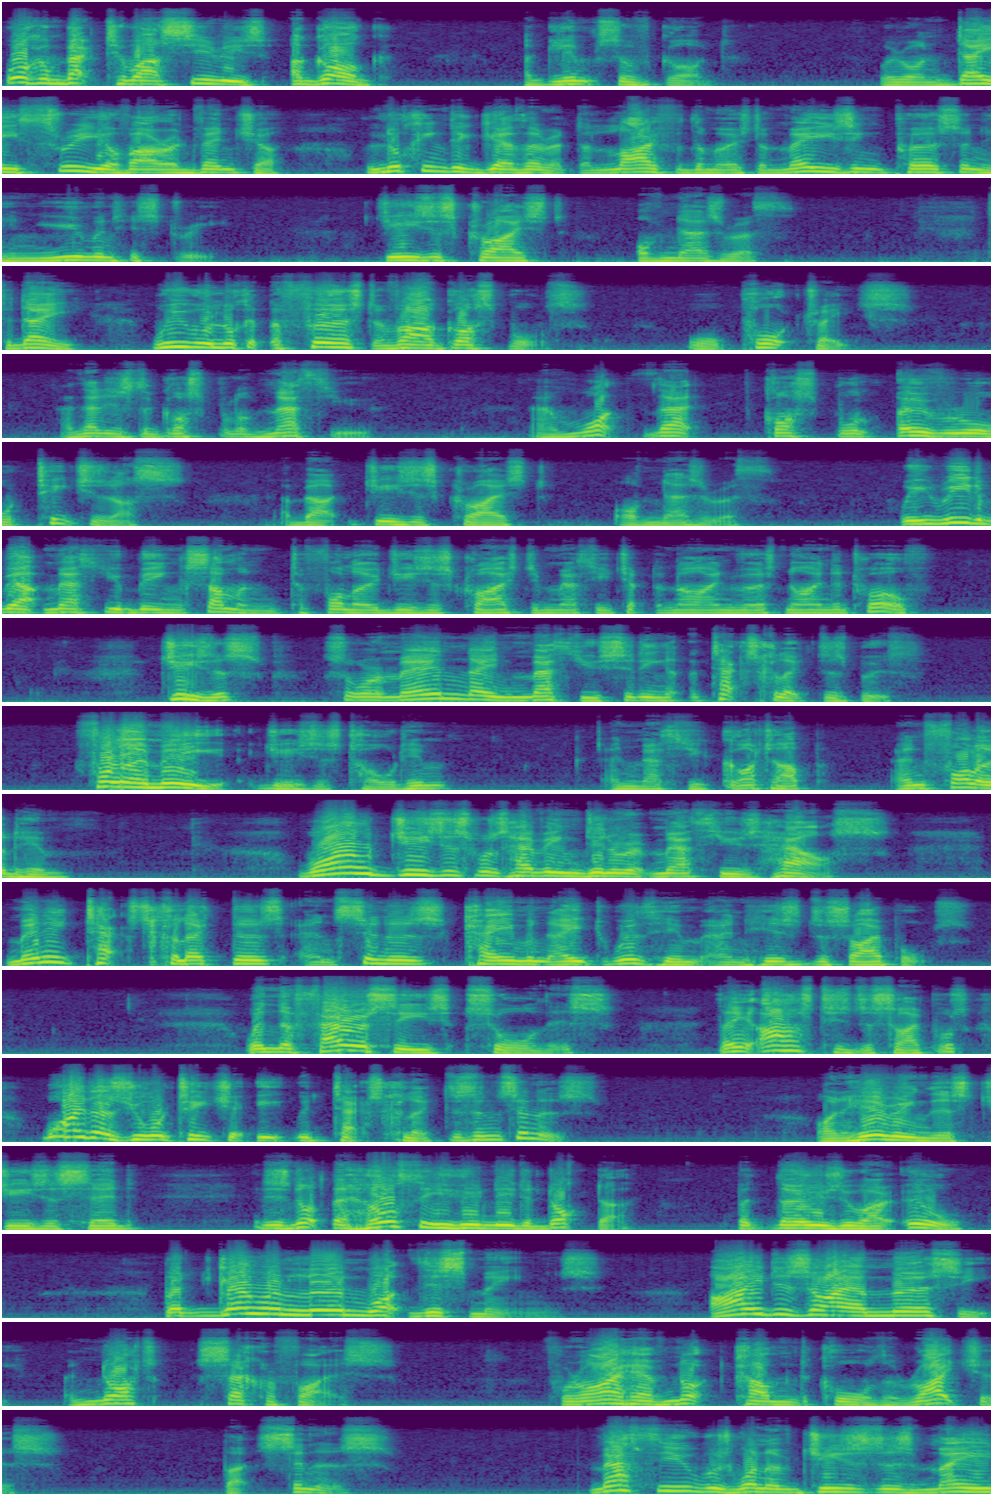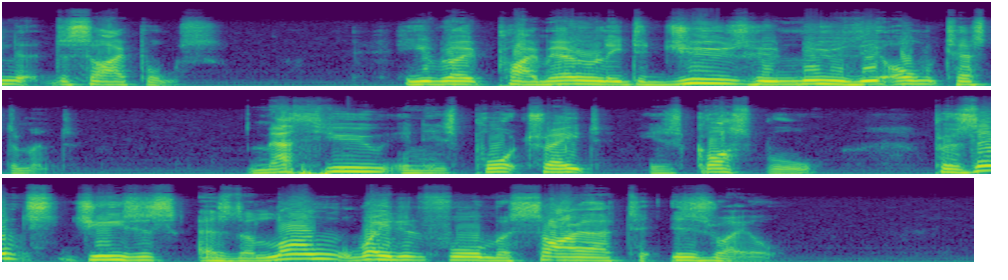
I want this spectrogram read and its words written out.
Welcome back to our series Agog, A Glimpse of God. We're on day three of our adventure, looking together at the life of the most amazing person in human history, Jesus Christ of Nazareth. Today, we will look at the first of our Gospels, or portraits, and that is the Gospel of Matthew, and what that Gospel overall teaches us about Jesus Christ of Nazareth. We read about Matthew being summoned to follow Jesus Christ in Matthew chapter 9, verse 9 to 12. Jesus saw a man named Matthew sitting at the tax collector's booth. Follow me, Jesus told him, and Matthew got up and followed him. While Jesus was having dinner at Matthew's house, many tax collectors and sinners came and ate with him and his disciples. When the Pharisees saw this, they asked his disciples, Why does your teacher eat with tax collectors and sinners? On hearing this, Jesus said, It is not the healthy who need a doctor, but those who are ill. But go and learn what this means. I desire mercy and not sacrifice, for I have not come to call the righteous, but sinners. Matthew was one of Jesus' main disciples. He wrote primarily to Jews who knew the Old Testament. Matthew, in his portrait, his Gospel, presents Jesus as the long waited for Messiah to Israel.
